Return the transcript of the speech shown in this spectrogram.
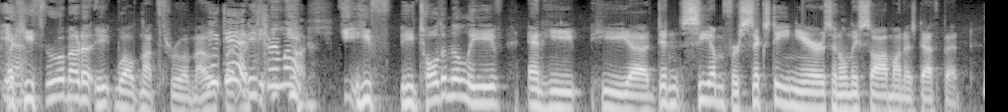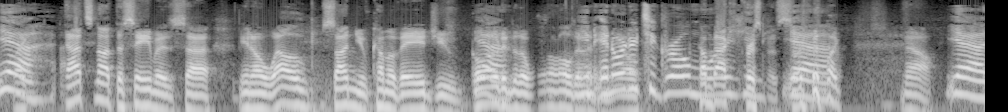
Yeah. Like he threw him out. Of, he, well, not threw him out. He did. like, He threw him out. He he, he told him to leave, and he he uh, didn't see him for 16 years, and only saw him on his deathbed. Yeah. Like, that's not the same as uh, you know. Well, son, you've come of age. You go Yeah. out into the world, and In, you in order know, to grow more, come back for Christmas. Yeah. like no. Yeah,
